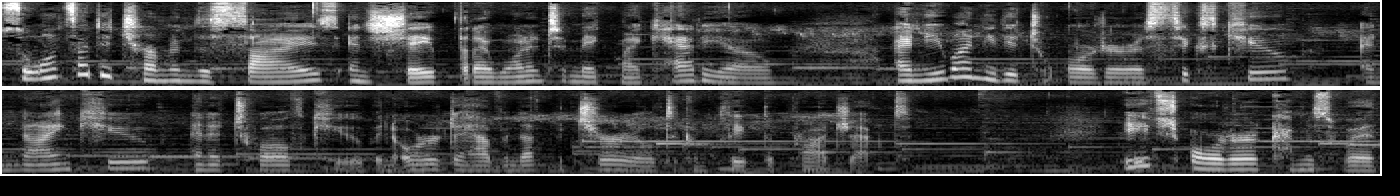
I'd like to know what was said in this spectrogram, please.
So once I determined the size and shape that I wanted to make my catio, I knew I needed to order a 6 cube, a 9 cube, and a 12 cube in order to have enough material to complete the project. Each order comes with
